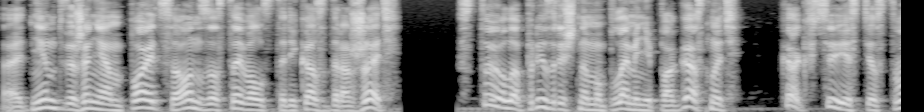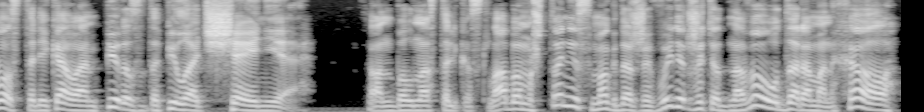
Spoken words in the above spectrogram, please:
Одним движением пальца он заставил старика задрожать. Стоило призрачному пламени погаснуть, как всё естество старика-вампира затопило отчаяние. Он был настолько слабым, что не смог даже выдержать одного удара Манхао.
